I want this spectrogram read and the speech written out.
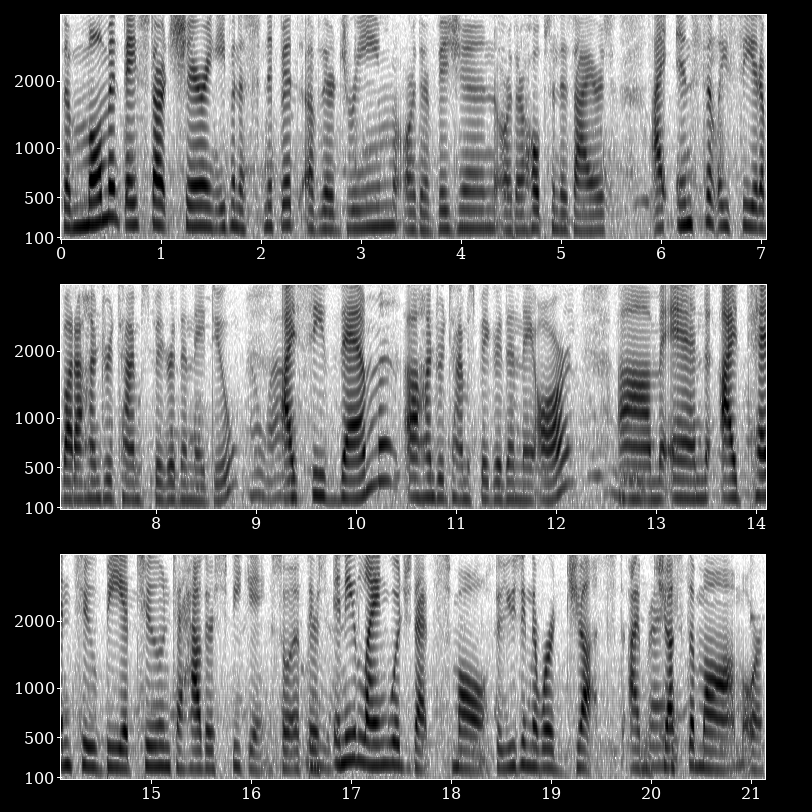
the moment they start sharing even a snippet of their dream or their vision or their hopes and desires, I instantly see it about a hundred times bigger than they do. Oh, wow. I see them a hundred times bigger than they are. Um, and I tend to be attuned to how they're speaking. So if there's mm. any language that's small, if they're using the word just, I'm right. just a mom or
